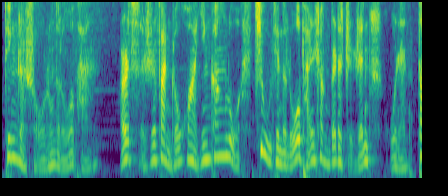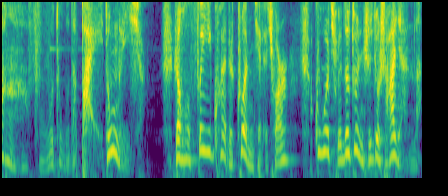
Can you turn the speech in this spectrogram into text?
盯着手中的罗盘，而此时范畴话音刚落，就见那罗盘上边的指针忽然大幅度的摆动了一下。然后飞快地转起了圈郭瘸子顿时就傻眼了，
